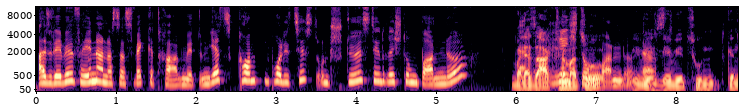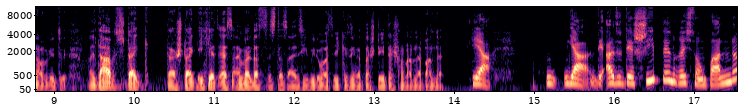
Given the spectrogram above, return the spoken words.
Also der will verhindern, dass das weggetragen wird. Und jetzt kommt ein Polizist und stößt in Richtung Bande. Weil er sagt, hör mal Richtung zu, Bande wir, wir, wir, wir tun, genau, wir, weil da steig, da steig ich jetzt erst ein, weil das ist das einzige Video, was ich gesehen habe, da steht er schon an der Bande. Ja, ja, also der schiebt in Richtung Bande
